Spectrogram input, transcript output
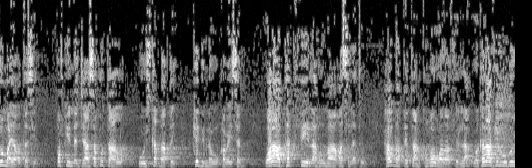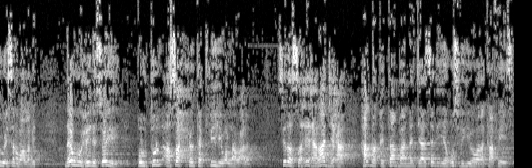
uma yaktasil qofkii najaaso ku taallo wuu iska dhaqi kadibna wuu qabaysan. Walaa takfii lahumaa gaslatun hal dhaqitaan kuma wada filla. Wakadaa fi lwuduui weysana waa la mid nabigu wuxuu ina soo yidhi qultu lasaxu takfiihi wallahu aclam. Sida saxiixa raajixa hal dhaqitaan baa najaasadii iyo gusligiiba wada kaafiyaysa.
